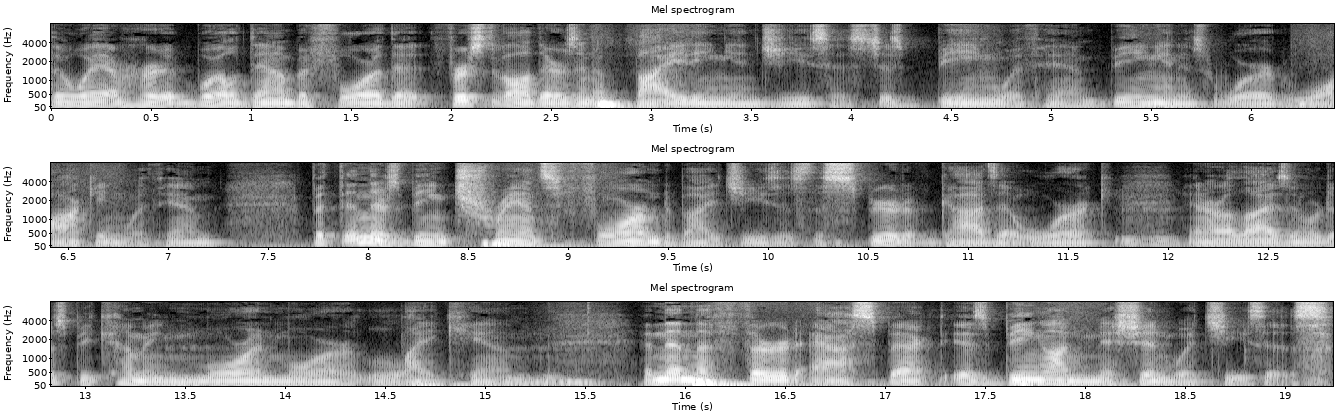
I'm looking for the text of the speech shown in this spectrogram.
the way I've heard it boiled down before that first of all, there's an abiding in Jesus, just being with Him, being in His Word, walking with Him. But then there's being transformed by Jesus. The Spirit of God's at work mm-hmm. in our lives, and we're just becoming more and more like Him. Mm-hmm. And then the third aspect is being on mission with Jesus.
